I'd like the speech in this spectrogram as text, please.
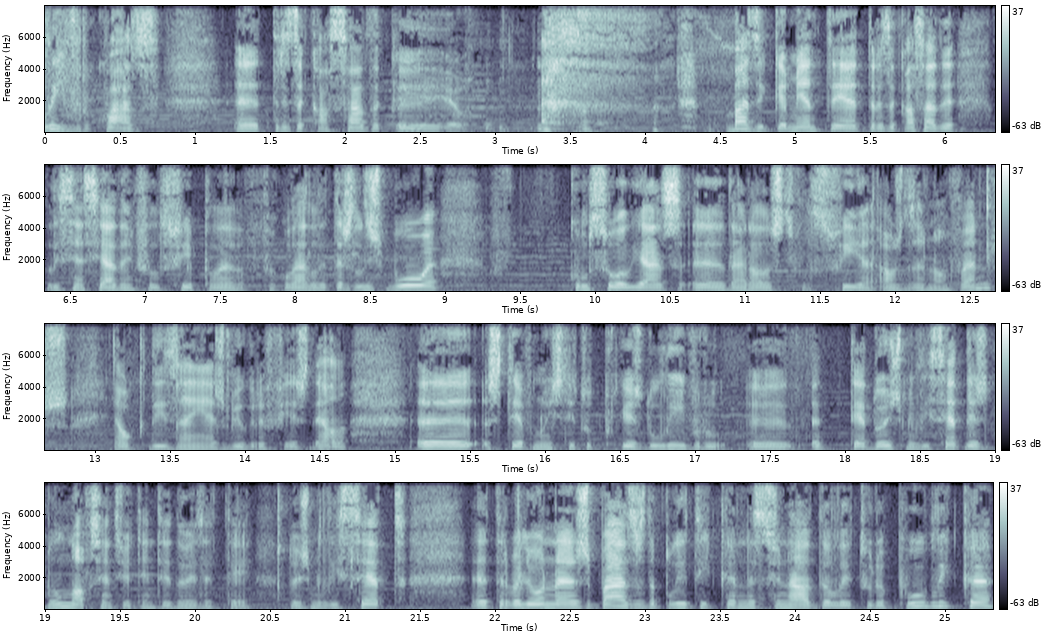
livro, quase. Uh, Teresa Calçada que. E eu. Basicamente é a Teresa Calçada, licenciada em Filosofia pela Faculdade de Letras de Lisboa, Começou, aliás, a dar aulas de filosofia aos 19 anos, é o que dizem as biografias dela. Eh, esteve no Instituto Português do Livro eh, até 2007, desde 1982 até 2007. Eh, trabalhou nas bases da Política Nacional da Leitura Pública,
